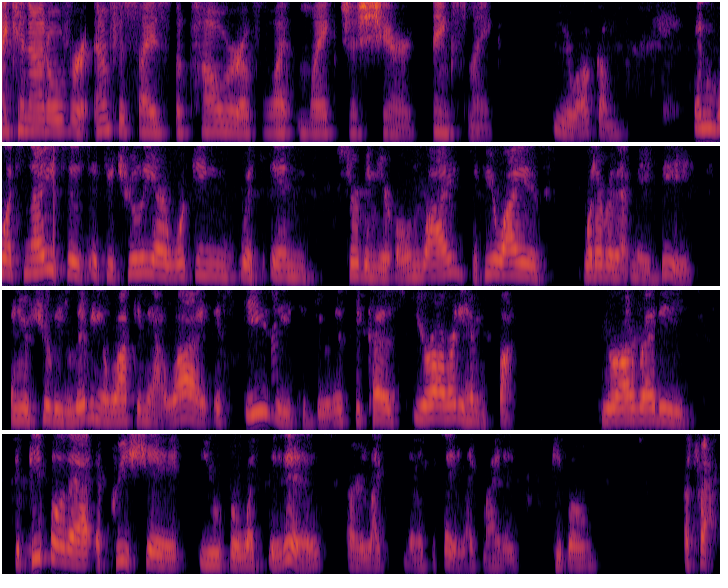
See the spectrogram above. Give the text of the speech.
I cannot overemphasize the power of what Mike just shared. Thanks, Mike. You're welcome. And what's nice is if you truly are working within serving your own why, if your why is whatever that may be, and you're truly living and walking that why, it's easy to do this because you're already having fun. You're already the people that appreciate you for what it is are like like to say like-minded people attract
